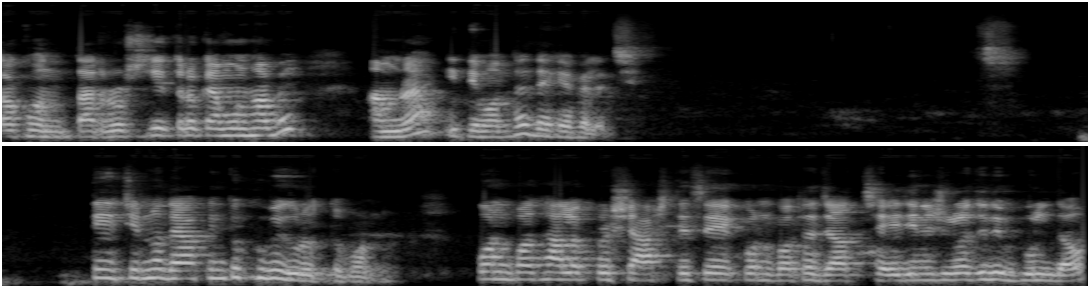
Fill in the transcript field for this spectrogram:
তখন তার রশ্মিচিত্র কেমন হবে? আমরা ইতিমধ্যে দেখে ফেলেছি। তীর চিহ্ন দেওয়া কিন্তু খুবই গুরুত্বপূর্ণ। কোন পথে আলোক রশ্মি আসতেছে, কোন পথে যাচ্ছে, এই জিনিসগুলো যদি ভুল দাও,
